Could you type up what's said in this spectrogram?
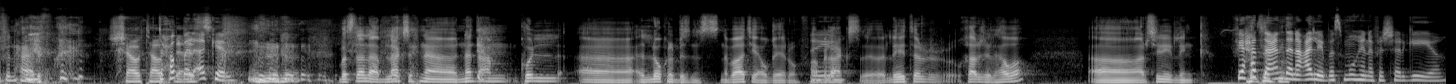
فين عارف shout out تحب الأكل. بس لا لا بالعكس إحنا ندعم كل آه ال local business نباتي أو غيره. فبالعكس آه later خارج الهواء آه أرسلي ال link في حتى عندنا علي بس مو هنا في الشرقية.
